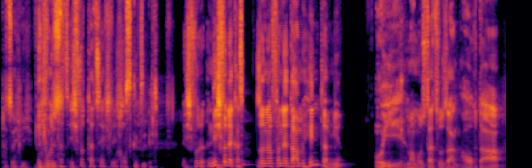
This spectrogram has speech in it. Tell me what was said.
Tatsächlich. Du Ich wurde, tats- ich wurde tatsächlich, ausgezählt. ich wurde nicht von der Kasse, sondern von der Dame hinter mir. Ui. Man muss dazu sagen, auch da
